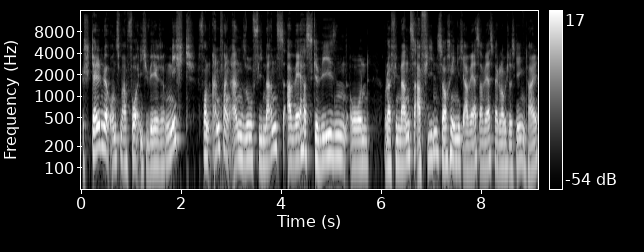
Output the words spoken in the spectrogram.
stellen wir uns mal vor, ich wäre nicht von Anfang an so finanzavers gewesen und oder finanzaffin, sorry, nicht avers, avers wäre glaube ich das Gegenteil,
